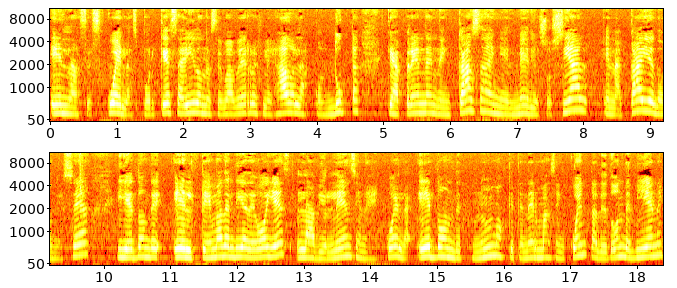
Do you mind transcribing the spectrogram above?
en las escuelas, porque es ahí donde se va a ver reflejado las conductas que aprenden en casa, en el medio social, en la calle, donde sea, y es donde el tema del día de hoy es la violencia en las escuelas, es donde tenemos que tener más en cuenta de dónde vienen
